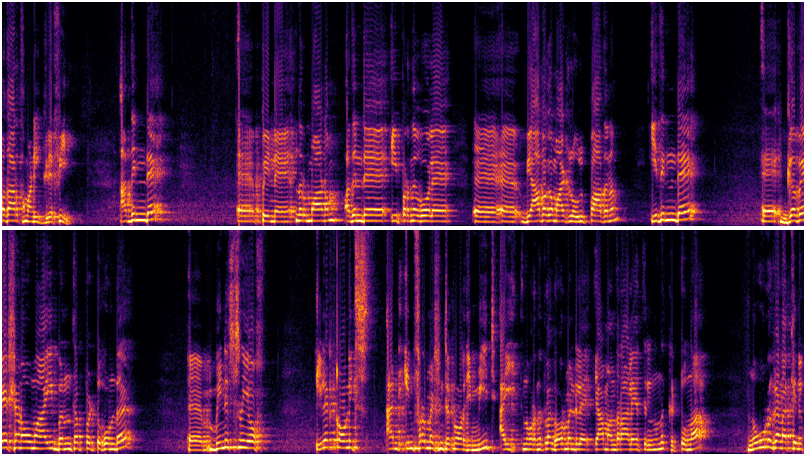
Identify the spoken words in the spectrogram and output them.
പദാർത്ഥമാണ് ഈ ഗ്രഫീൻ. അതിന്റെ പിന്നെ നിർമ്മാണം അതിന്റെ ഈ പറഞ്ഞതുപോലെ വ്യാപകമായിട്ടുള്ള ഉൽപാദനം ഇതിന്റെ ഗവേഷണവുമായി ബന്ധപ്പെട്ടുകൊണ്ട് ministry of electronics and information technology MeitY എന്ന് പറഞ്ഞിട്ടുള്ള ഗവൺമെന്റിലെ ആ മന്ത്രാലയത്തിൽ നിന്ന് കിട്ടുന്ന നൂറുകണക്കിന്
